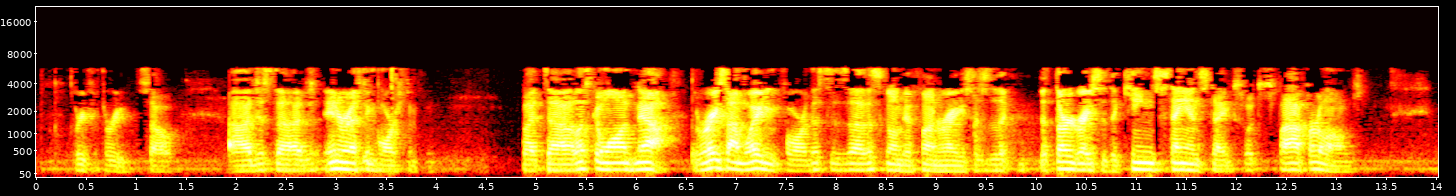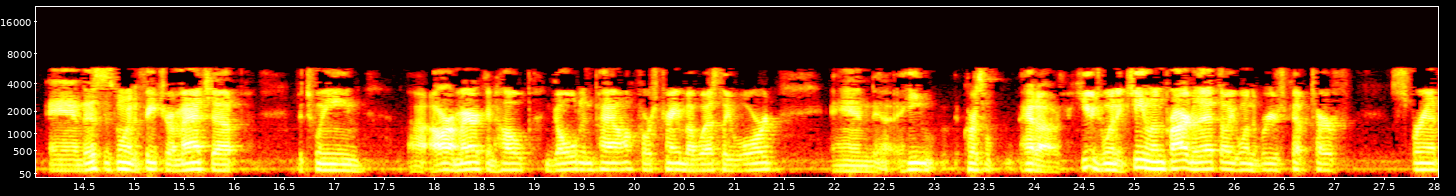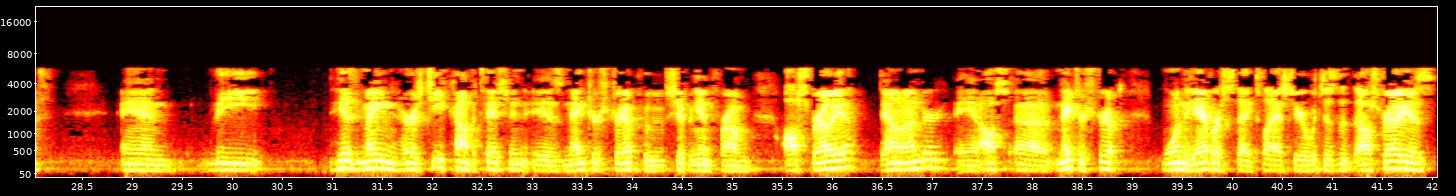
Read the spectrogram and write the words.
three for three. So uh, just uh, just interesting horse to me. But uh, let's go on now. The race I'm waiting for. This is uh, this is going to be a fun race. This is the the third race of the King's Stand Stakes, which is five furlongs, and this is going to feature a matchup between uh, our American Hope Golden Pal, of course trained by Wesley Ward, and uh, he of course had a huge win at Keeneland. Prior to that, though, he won the Breeders' Cup Turf Sprint, and the his main or his chief competition is Nature Strip, who's shipping in from Australia down under, and uh, Nature Strip won the Everest Stakes last year, which is Australia's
